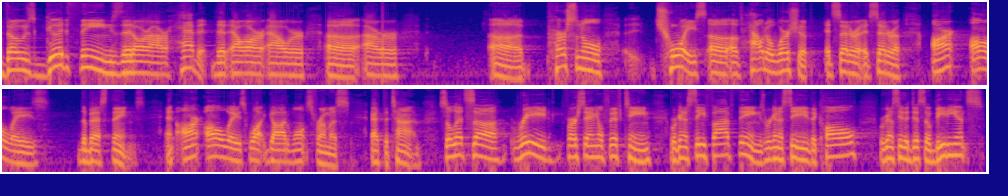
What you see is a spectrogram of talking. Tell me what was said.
those good things that are our habit, that are our, uh, our uh, personal choice of, of how to worship, etc., etc., aren't always the best things and aren't always what God wants from us at the time. So let's uh, read 1 Samuel 15. We're going to see five things. We're going to see the call, we're going to see the disobedience,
